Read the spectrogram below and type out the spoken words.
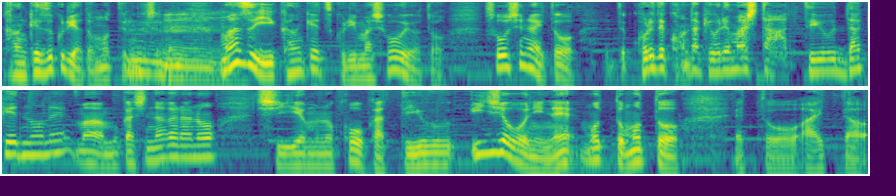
関係づくりやと思ってるんですよね。うん、まずいい関係作りましょうよと。そうしないとこれでこんだけ売れましたっていうだけのねまあ昔ながらの CM の効果っていう以上にねもっともっとえっとああいった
